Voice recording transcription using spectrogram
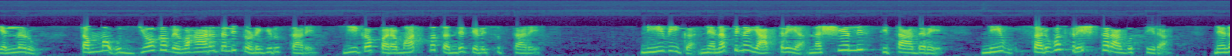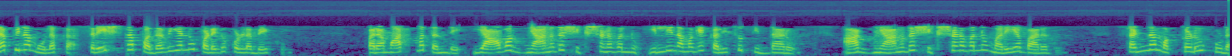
ಎಲ್ಲರೂ ತಮ್ಮ ಉದ್ಯೋಗ ವ್ಯವಹಾರದಲ್ಲಿ ತೊಡಗಿರುತ್ತಾರೆ. ಈಗ ಪರಮಾತ್ಮ ತಂದೆ ತಿಳಿಸುತ್ತಾರೆ, ನೀವೀಗ ನೆನಪಿನ ಯಾತ್ರೆಯ ನಶೆಯಲ್ಲಿ ಸ್ಥಿತ ಆದರೆ ನೀವು ಸರ್ವಶ್ರೇಷ್ಠರಾಗುತ್ತೀರಾ? ನೆನಪಿನ ಮೂಲಕ ಶ್ರೇಷ್ಠ ಪದವಿಯನ್ನು ಪಡೆದುಕೊಳ್ಳಬೇಕು. ಪರಮಾತ್ಮ ತಂದೆ ಯಾವ ಜ್ಞಾನದ ಶಿಕ್ಷಣವನ್ನು ಇಲ್ಲಿ ನಮಗೆ ಕಲಿಸುತ್ತಿದ್ದಾರೋ ಆ ಜ್ಞಾನದ ಶಿಕ್ಷಣವನ್ನು ಮರೆಯಬಾರದು. ಸಣ್ಣ ಮಕ್ಕಳು ಕೂಡ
